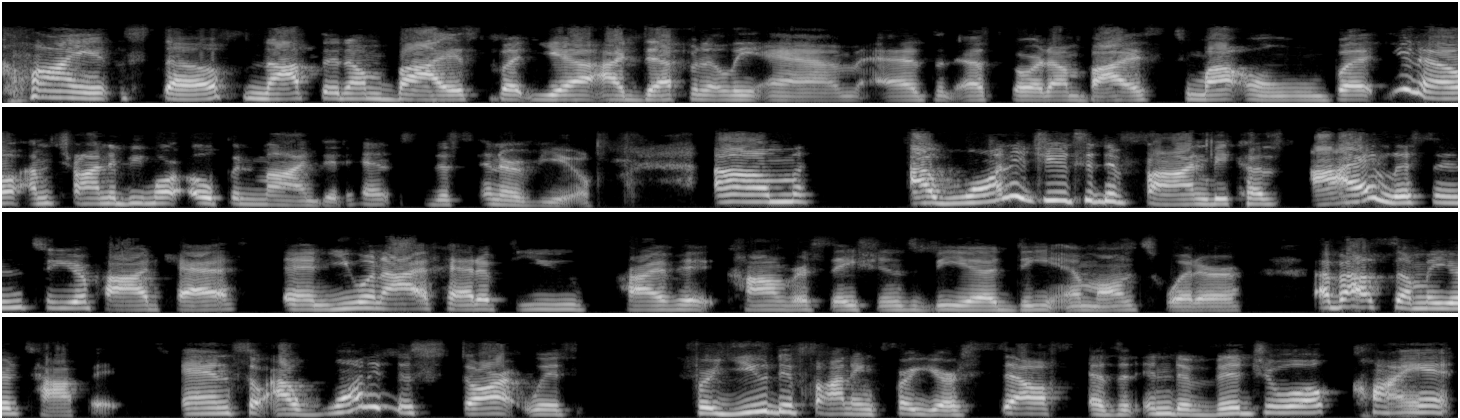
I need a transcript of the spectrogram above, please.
client stuff. Not that I'm biased, but yeah, I definitely am. As an escort, I'm biased to my own, but you know, I'm trying to be more open minded, hence this interview. Um, I wanted you to define because I listened to your podcast and you and I have had a few private conversations via DM on Twitter about some of your topics. And so I wanted to start with for you defining for yourself as an individual client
